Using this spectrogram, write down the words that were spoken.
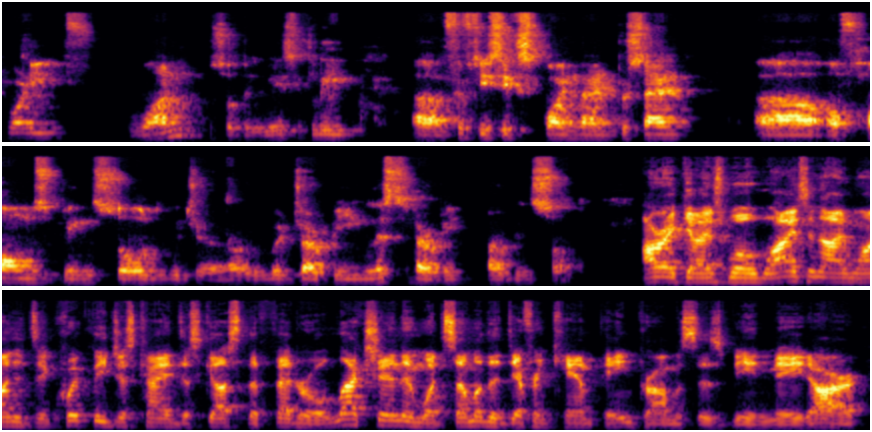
21, so basically 56.9% uh, of homes being sold, which are which are being listed, are being are being sold. All right, guys. Well, Waiz and I wanted to quickly just kind of discuss the federal election and what some of the different campaign promises being made are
